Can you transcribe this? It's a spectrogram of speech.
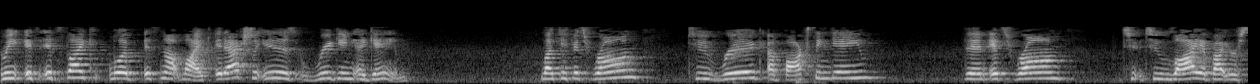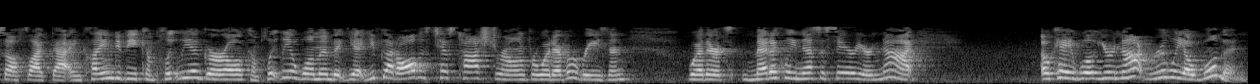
I mean, it's it's like well, it's not like it actually is rigging a game. Like if it's wrong to rig a boxing game, then it's wrong to, to lie about yourself like that and claim to be completely a girl, completely a woman, but yet you've got all this testosterone for whatever reason, whether it's medically necessary or not. Okay, well, you're not really a woman.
